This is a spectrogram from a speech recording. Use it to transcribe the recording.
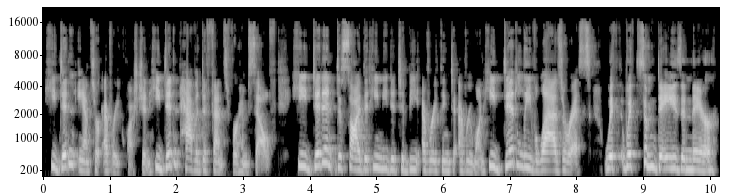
he didn't answer every question. He didn't have a defense for himself. He didn't decide that he needed to be everything to everyone. He did leave Lazarus with with some days in there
